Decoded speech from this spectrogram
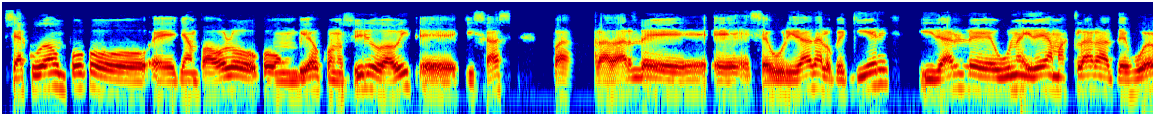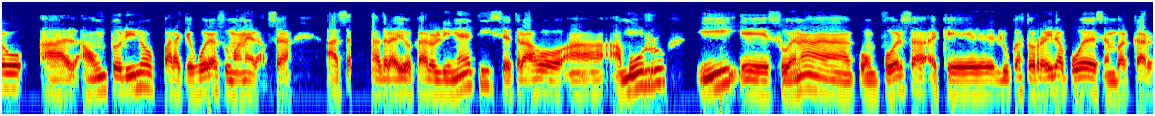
se ha escudado un poco eh, Gianpaolo con un viejo conocido, David, eh, quizás para darle eh, seguridad a lo que quiere y darle una idea más clara de juego a, a un Torino para que juegue a su manera. O sea, ha, ha traído a Carolinetti, se trajo a, a Murru y eh, suena con fuerza que Lucas Torreira puede desembarcar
